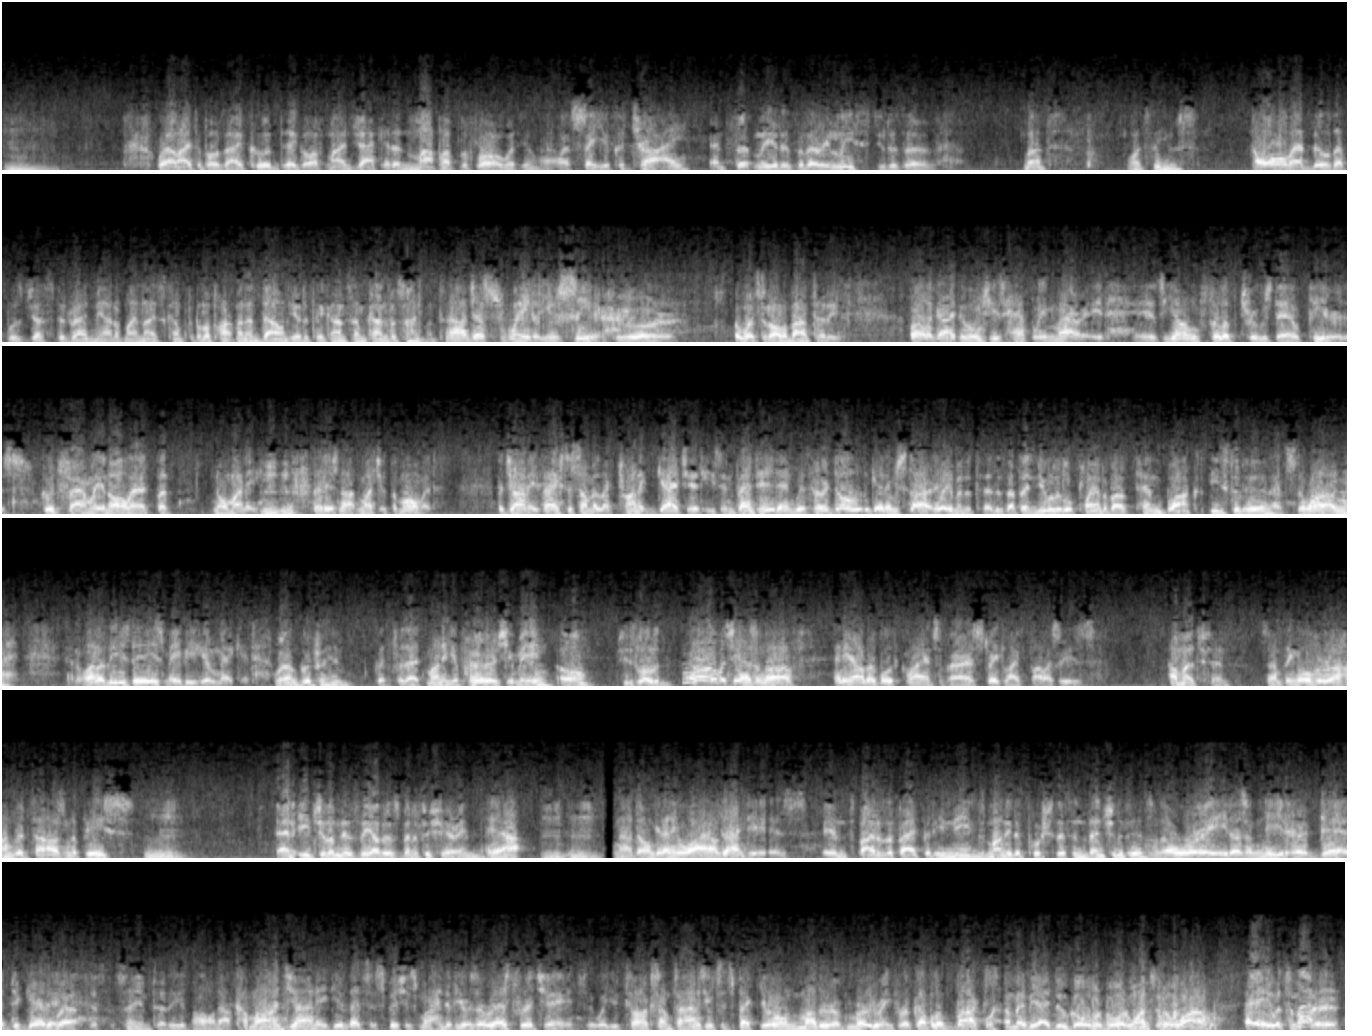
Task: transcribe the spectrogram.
Hmm. Well, I suppose I could take off my jacket and mop up the floor with you. Well, let's say you could try. And certainly it is the very least you deserve. But what's the use? All that build-up was just to drag me out of my nice, comfortable apartment and down here to take on some kind of assignment. Now, just wait till you see her. Sure. But what's it all about, Teddy? Well, the guy to whom she's happily married is young Philip Truesdale Peters. Good family and all that, but no money. Mhm. That is not much at the moment. But Johnny, thanks to some electronic gadget he's invented, and with her dough to get him started. Wait a minute, Ted. Is that the new little plant about ten blocks east of here? That's the one. And one of these days, maybe he'll make it. Well, good for him. Good for that money of hers, you mean? Oh, she's loaded? No, but she has enough. Anyhow, they're both clients of ours, straight life policies. How much, Ted? Something over a hundred thousand apiece. Hmm. And each of them is the other's beneficiary. Yeah. Mm-hmm. Now, don't get any wild ideas. In spite of the fact that he needs money to push this invention of his? Well, don't worry. He doesn't need her dead to get it. Well, just the same, Teddy. Oh, now, come on, Johnny. Give that suspicious mind of yours a rest for a change. The way you talk sometimes, you'd suspect your own mother of murdering for a couple of bucks. Well, maybe I do go overboard once in a while. But... Hey, what's the matter?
